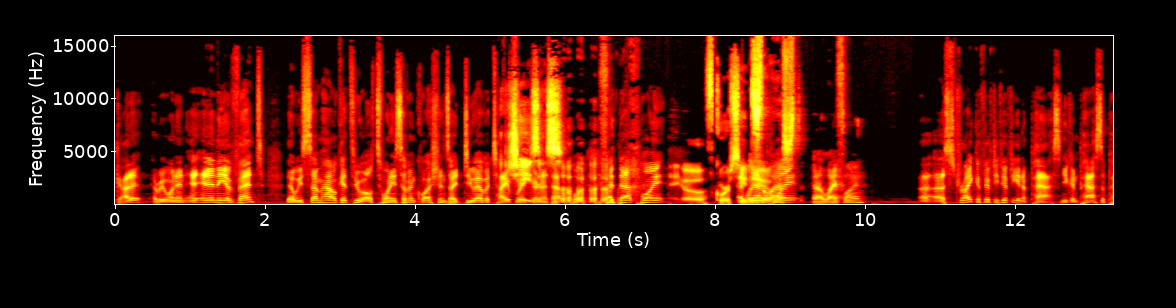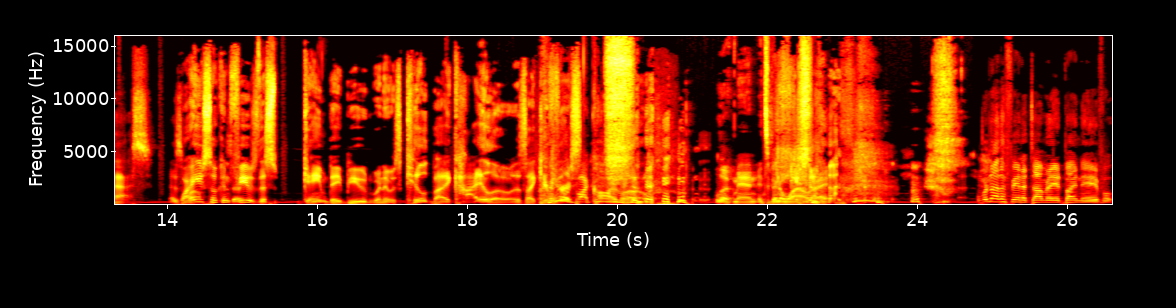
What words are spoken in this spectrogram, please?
Got it? Everyone in? And, and in the event that we somehow get through all 27 questions, I do have a tiebreaker. And at that point, at that point, of course At you What's do. the last uh, lifeline? a, a strike, a 50-50, and a pass. And you can pass a pass as Why well. are you so confused? this game debuted when it was killed by Kylo. It's like your Killed first. by Kylo. Look, man, it's been a while, right? We're not a fan of dominated by Dave. We'll,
